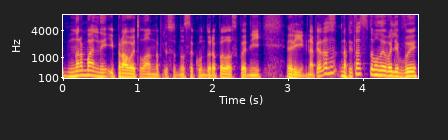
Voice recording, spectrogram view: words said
Нормальний і правий талант на плюс одну секунду репела в складній грі. На 15 на 15 левелі ви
